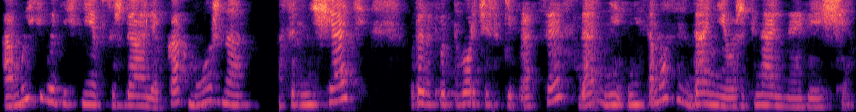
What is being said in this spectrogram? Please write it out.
А мы сегодня с ней обсуждали, как можно совмещать вот этот вот творческий процесс, да, не, не само создание уже финальной вещи,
